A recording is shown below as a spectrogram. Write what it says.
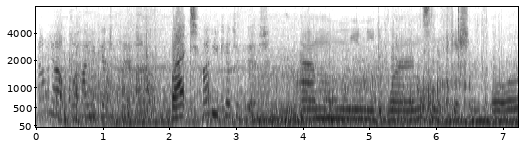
Tell me how, how you catch a fish. What? How do you catch a fish? Um, need worms and a fishing pole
